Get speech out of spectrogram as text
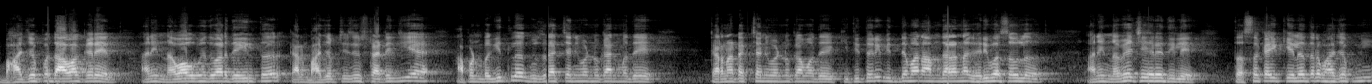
भाजप दावा करेल आणि नवा उमेदवार देईल तर कारण भाजपची जी स्ट्रॅटेजी आहे आपण बघितलं गुजरातच्या निवडणुकांमध्ये कर्नाटकच्या निवडणुकामध्ये कितीतरी विद्यमान आमदारांना घरी बसवलं आणि नवे चेहरे दिले तसं काही केलं तर भाजपनी.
